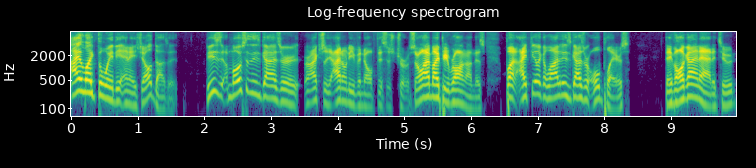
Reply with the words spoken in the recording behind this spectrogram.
I like the way the NHL does it. These most of these guys are, or actually, I don't even know if this is true. So I might be wrong on this, but I feel like a lot of these guys are old players. They've all got an attitude.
